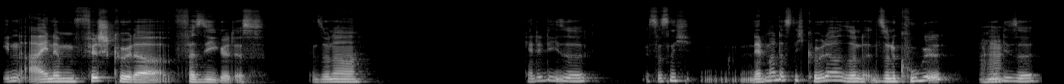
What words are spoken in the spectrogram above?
in einem Fischköder versiegelt ist. In so einer. Kennt ihr diese? Ist das nicht. Nennt man das nicht Köder? So, so eine Kugel? Mhm. Diese.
